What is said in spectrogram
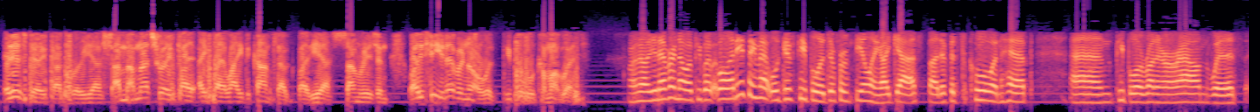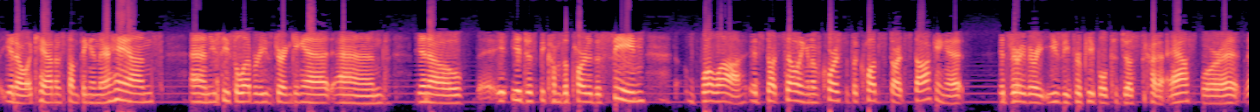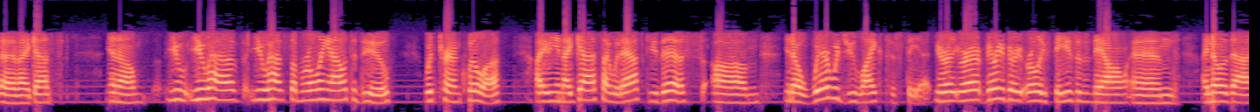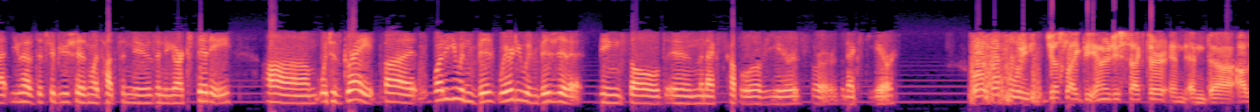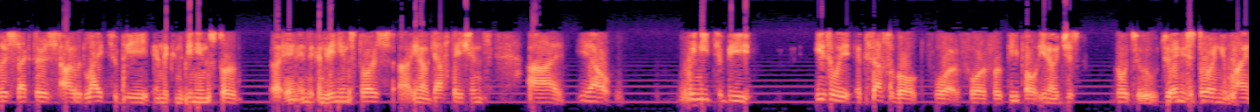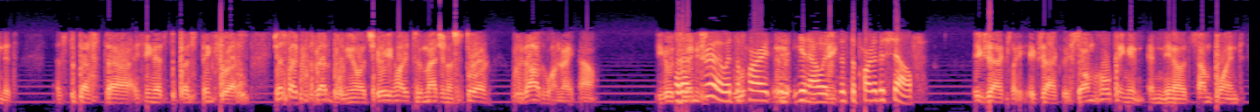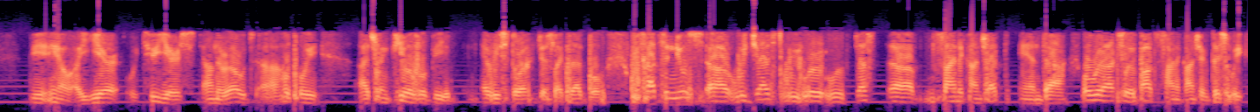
It is very popular, yes. I'm, I'm not sure if I if I like the concept, but yes, some reason. Well, you see, you never know what people will come up with. I know you never know what people. Well, anything that will give people a different feeling, I guess. But if it's cool and hip and people are running around with you know a can of something in their hands and you see celebrities drinking it and you know it, it just becomes a part of the scene voila it starts selling and of course if the clubs start stocking it it's very very easy for people to just kind of ask for it and i guess you know you you have you have some rolling out to do with tranquila i mean i guess i would ask you this um you know, where would you like to see it? You're you're at very very early phases now, and I know that you have distribution with Hudson News in New York City, um, which is great. But what do you envis- Where do you envision it being sold in the next couple of years or the next year? Well, hopefully, just like the energy sector and and uh, other sectors, I would like to be in the convenience store, uh, in, in the convenience stores, uh, you know, gas stations. Uh, you know, we need to be easily accessible for for for people. You know, just go to to any store and you find it. That's the best. Uh, I think that's the best thing for us. Just like with Red Bull, you know, it's very hard to imagine a store without one right now. You go well, to that's any true. It's a part. It, you know, it's just a part of the shelf. Exactly, exactly. So I'm hoping, and, and you know, at some point, you know, a year or two years down the road, uh, hopefully, uh, Tranquila will be every store, just like Red Bull. With Hudson News, uh, we just we were we just uh, signed a contract, and uh, well, we're actually about to sign a contract this week.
